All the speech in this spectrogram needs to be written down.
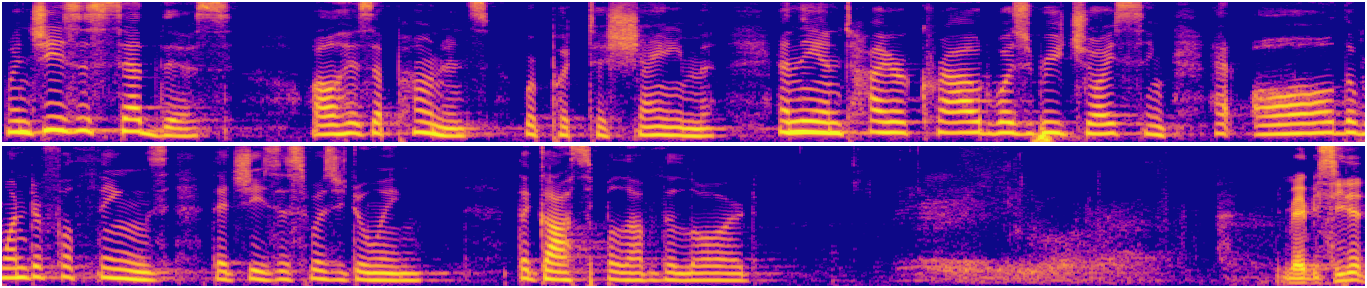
When Jesus said this, all his opponents were put to shame, and the entire crowd was rejoicing at all the wonderful things that Jesus was doing. The gospel of the Lord. You may be seated.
